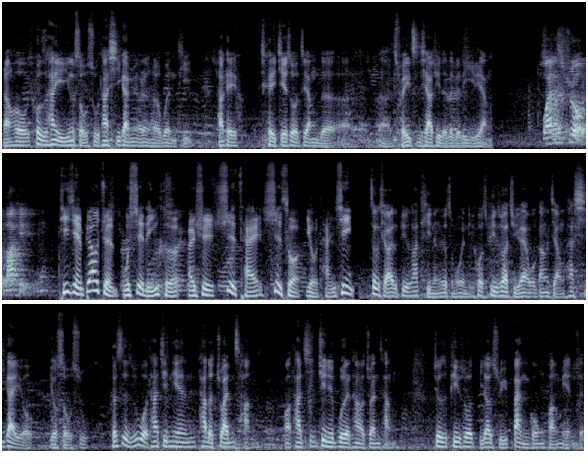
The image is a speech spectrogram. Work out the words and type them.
然后或者他已经手术，他膝盖没有任何问题，他可以可以接受这样的呃垂直下去的这个力量。体检标准不是零和，而是适才适所，有弹性。这个小孩子，譬如说他体能有什么问题，或者譬如说他举例，我刚刚讲了，他膝盖有有手术。可是如果他今天他的专长，哦，他进一步的他的专长，就是譬如说比较属于办公方面的，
